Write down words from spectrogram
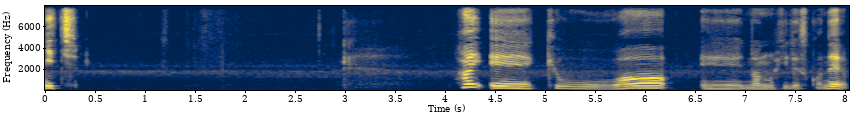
日。はい、えー、今日は、えー、何の日ですかね。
